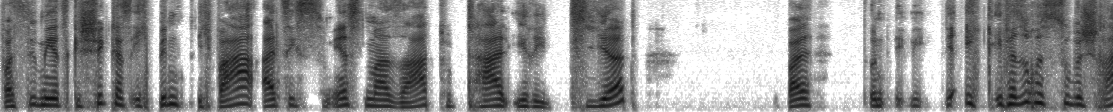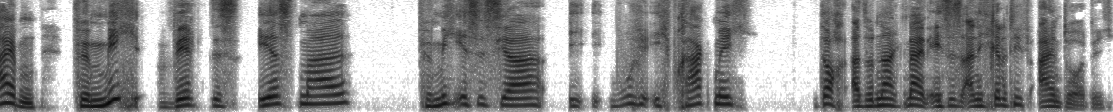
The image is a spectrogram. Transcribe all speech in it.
was du mir jetzt geschickt hast, ich bin, ich war, als ich es zum ersten Mal sah, total irritiert, weil, und ich, ich, ich versuche es zu beschreiben. Für mich wirkt es erstmal, für mich ist es ja, ich, ich frage mich, doch, also nein, nein, es ist eigentlich relativ eindeutig.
